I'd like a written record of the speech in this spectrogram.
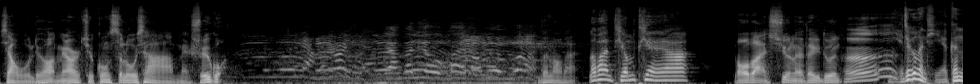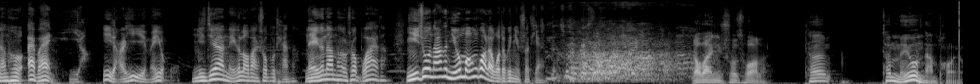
下午刘小喵去公司楼下买水果，两个六块问老板：“老板甜不甜呀？”老板训了他一顿。你这个问题跟男朋友爱不爱你一样，一点意义没有。你见哪个老板说不甜的？哪个男朋友说不爱他？你就拿个柠檬过来，我都跟你说甜。老板，你说错了，他他没有男朋友。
